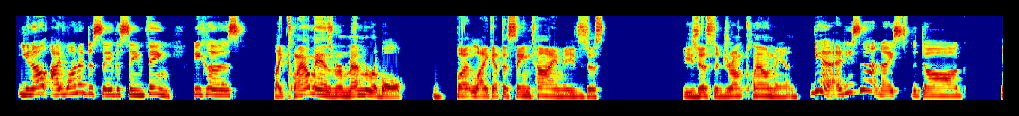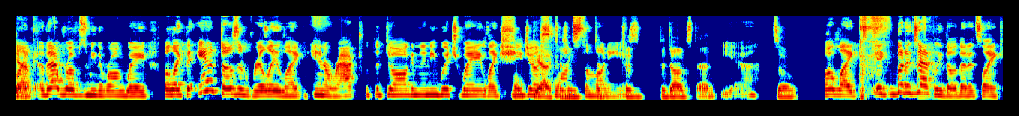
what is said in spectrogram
you know i wanted to say the same thing because Like Clown Man is memorable, but like at the same time, he's just he's just a drunk clown man. yeah and he's not nice to the dog Yeah. like that rubs me the wrong way but like the aunt doesn't really like interact with the dog in any which way like she just wants the money because the dog's dead. yeah So But like, it, but exactly though that it's like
